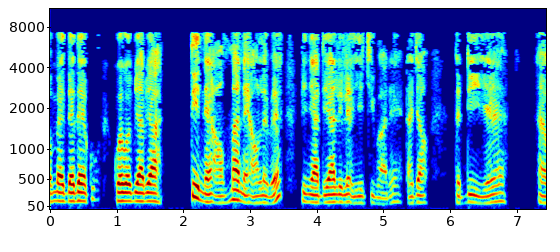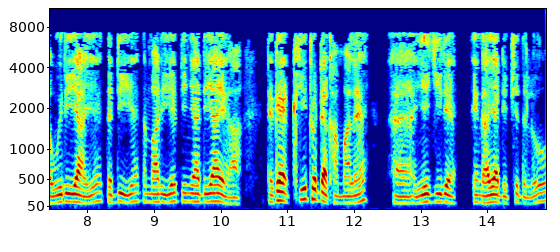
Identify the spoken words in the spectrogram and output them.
အမဲ့တဲတဲကွဲကွဲပြားပြားသိနိုင်အောင်မှတ်နိုင်အောင်လည်းပဲပညာတရားလေးလည်းအရေးကြီးပါတယ်ဒါကြောင့်တတိရဲ့အဝိရိယရဲ့တတိရဲ့တမာတိရဲ့ပညာတရားရဲ့ဟာတကယ်ခီးထွက်တဲ့ခါမှာလည်းအရေးကြီးတဲ့အင်္ဂါရတွေဖြစ်တယ်လို့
